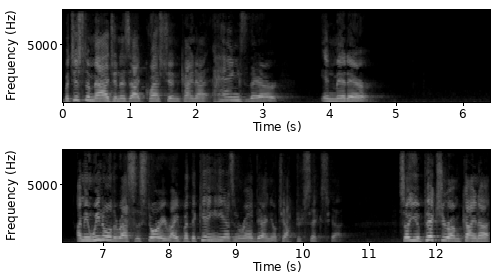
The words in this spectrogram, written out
But just imagine as that question kind of hangs there in midair. I mean, we know the rest of the story, right? But the king, he hasn't read Daniel chapter 6 yet. So you picture him kind of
